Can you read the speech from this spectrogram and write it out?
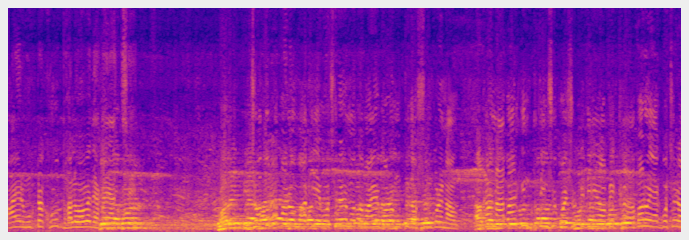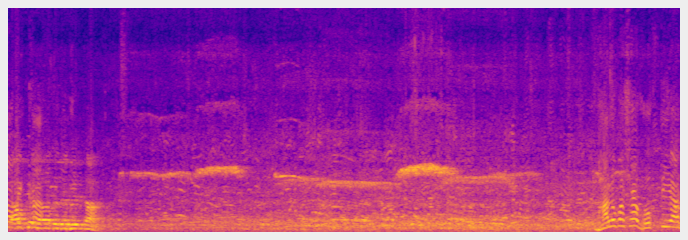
মায়ের মুখটা খুব ভালোভাবে দেখা যাচ্ছে। যতটা পারো মাকে এবছরের মতো মায়ের বড় মূর্তি দর্শন করে নাও। কারণ আবার কিন্তু তিনশো পঁয়ষট্টি দিনের অপেক্ষা আবারও এক বছরের অপেক্ষা দাঁড়াতে দেবেন না ভালোবাসা, ভক্তি আর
